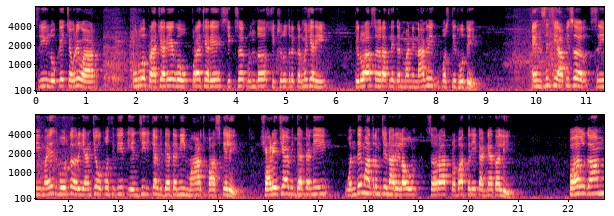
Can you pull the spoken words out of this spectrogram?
श्री लोकेश चौरेवार पूर्व प्राचार्य व उपप्राचार्य शिक्षक वृंद शिक्षणोत्तर कर्मचारी तिरोळा शहरातले गणमान्य नागरिक उपस्थित होते. N C C officer Shri Mahesh Borkar यांच्या उपस्थितीत एन सी सीच्या विद्यार्थ्यांनी मार्च पास केले. शाळेच्या विद्यार्थ्यांनी वंदे मातरमचे नारे लावून शहरात प्रभात फेरी काढण्यात आली. पहलगाम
